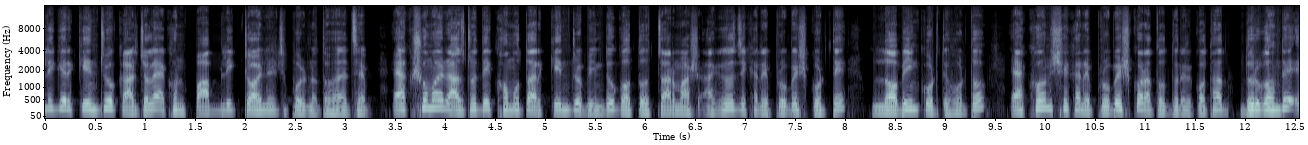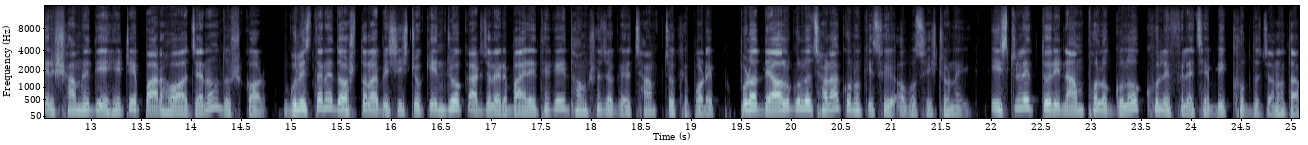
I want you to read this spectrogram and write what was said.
লীগের কেন্দ্রীয় কার্যালয় এখন পাবলিক টয়লেটে পরিণত হয়েছে। একসময় রাজনৈতিক ক্ষমতার কেন্দ্রবিন্দু গত চার মাস আগেও যেখানে প্রবেশ করতে লবিং করতে হতো, এখন সেখানে প্রবেশ করা তো দূরের কথা, দুর্গন্ধে এর সামনে দিয়ে হেঁটে পার হওয়া যেন দুষ্কর। গুলিস্তানে দশতলা বিশিষ্ট কেন্দ্রীয় কার্যালয়ের বাইরে থেকেই ধ্বংসযজ্ঞের ছাপ চোখে পড়ে। পুরো দেওয়ালগুলো ছাড়া কোনো কিছুই অবশিষ্ট নেই। স্টিলের তৈরি নামফলকগুলো খুলে ফেলেছে বিক্ষুব্ধ জনতা।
